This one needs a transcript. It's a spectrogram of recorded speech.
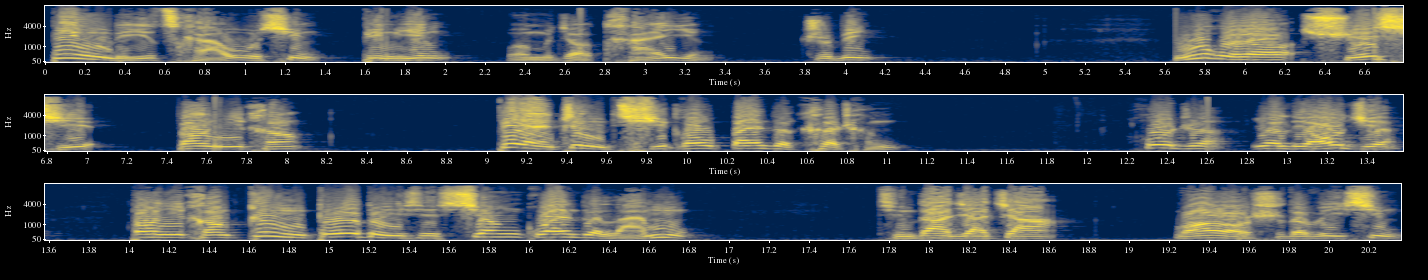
病理产物性病因，我们叫痰饮治病。如果要学习帮尼康。辩证提高班的课程，或者要了解邦尼康更多的一些相关的栏目，请大家加王老师的微信：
